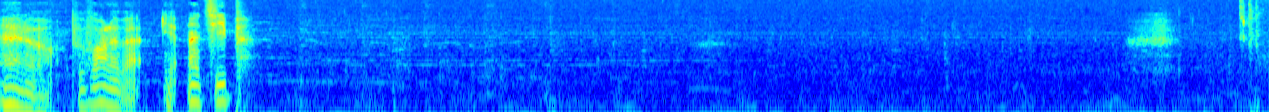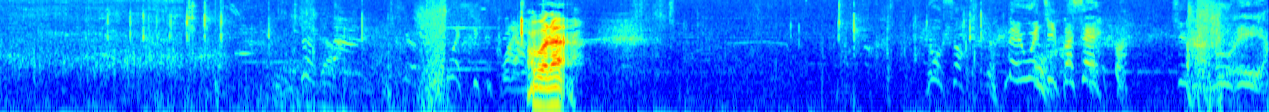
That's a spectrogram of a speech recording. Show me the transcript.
Alors, on peut voir là-bas, il y a un type. Voilà. Mais où est-il passé Tu vas mourir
